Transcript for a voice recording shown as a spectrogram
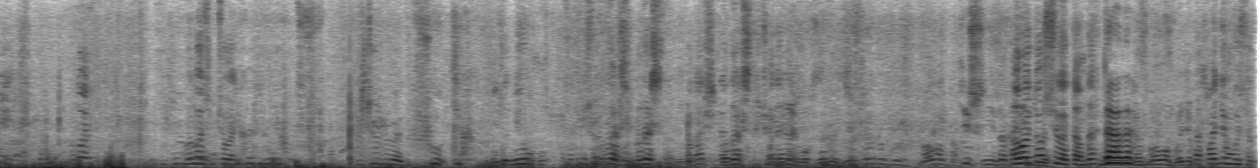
Не. Выносим. Выносим. Фу, тихо. Не, не, что Подальше, подальше надо. Подальше, да? Подальше, ты что, не дай бог, там. Тише, не. Второй тоже человек там, да? Да, да. Сейчас баллон пойдем. Так, пойдем быстро.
